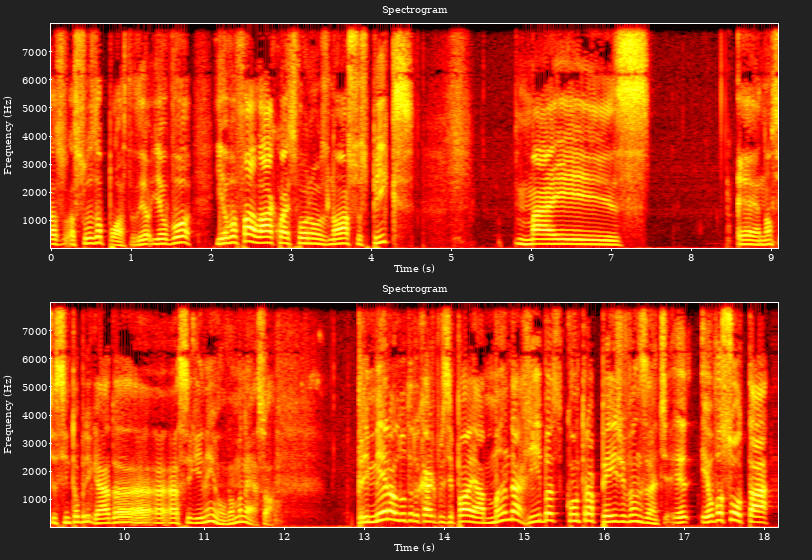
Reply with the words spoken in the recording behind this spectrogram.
as, as suas apostas. E eu, eu, vou, e eu vou falar quais foram os nossos picks, mas. É, não se sinta obrigado a, a, a, seguir nenhum. Vamos nessa, ó. Primeira luta do card principal é Amanda Ribas contra Paige Van Zandt. Eu, eu vou soltar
